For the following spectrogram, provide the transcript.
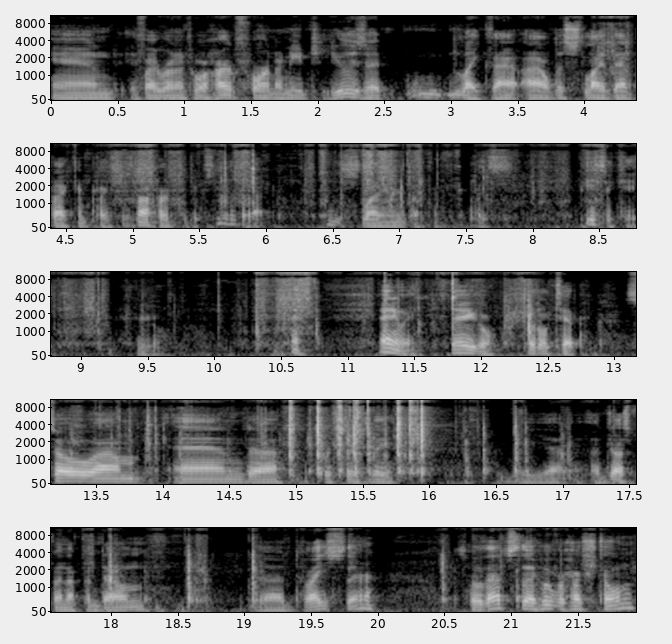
And if I run into a hard floor and I need to use it like that, I'll just slide that back in place. It's not hard to do. Look at that. I'm just sliding it back in place. Piece of cake. There you go. anyway, there you go. Little tip. So, um, and uh, which is the, the uh, adjustment up and down uh, device there. So that's the Hoover Hush Tone.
